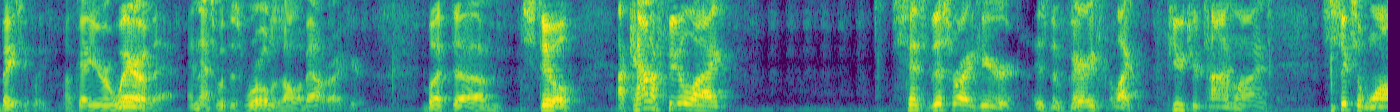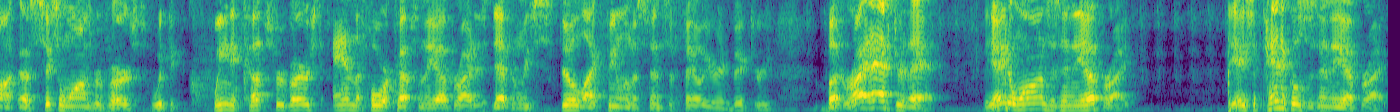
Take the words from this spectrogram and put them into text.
Basically, okay, you're aware of that, and that's what this world is all about right here. But um, still, I kind of feel like since this right here is the very like future timelines, six of wands, uh, six of wands reversed with the queen of cups reversed and the four of cups in the upright is definitely still like feeling a sense of failure and victory. But right after that, the eight of wands is in the upright. The ace of pentacles is in the upright.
